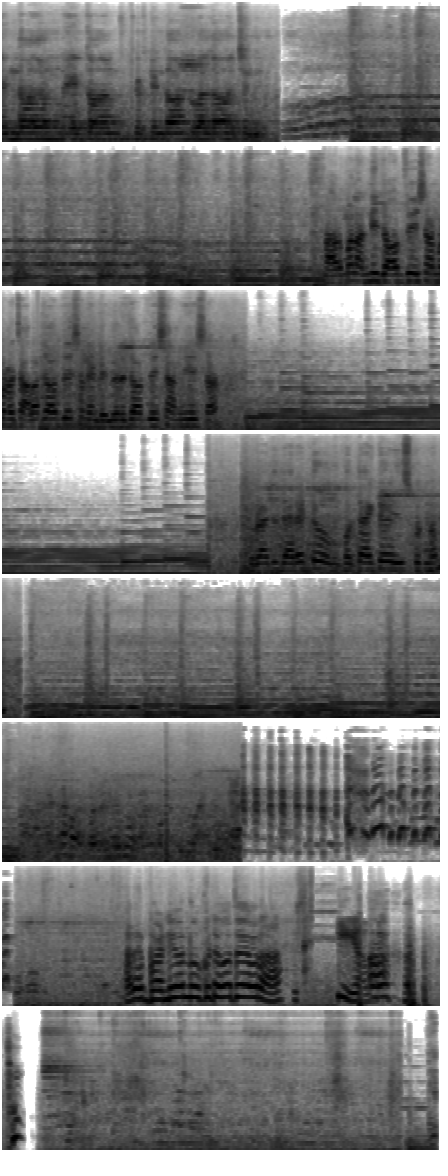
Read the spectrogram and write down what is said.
Ten thousand eight thousand fifteen thousand twelve thousand వచ్చింది. Normal అన్ని jobs చేసిన అనమాట చాలా జాబ్ చేశాను నేను డెలివరీ జాబ్ చేసిన అన్ని చేసిన. ఇప్పుడైతే డైరెక్ట్ కొత్త యాక్టివ్ తీసుకుంటున్నాం. అరే బండి నువ్వు ఒకటే పోతావురా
